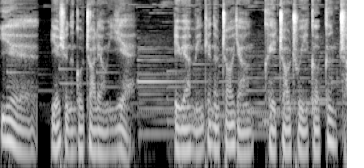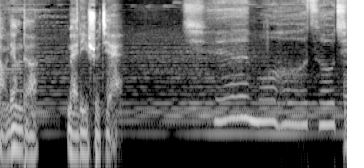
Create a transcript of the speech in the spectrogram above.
夜也许能够照亮夜，也愿明天的朝阳可以照出一个更敞亮的美丽世界。切莫走近，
